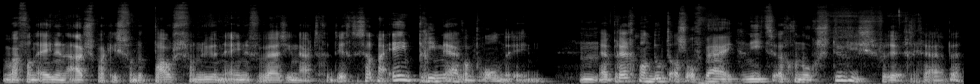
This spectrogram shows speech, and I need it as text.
waarvan één een uitspraak is van de paus van nu en één een verwijzing naar het gedicht. Er staat maar één primaire bron in. Mm. Brechtman doet alsof wij niet uh, genoeg studies verricht hebben.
